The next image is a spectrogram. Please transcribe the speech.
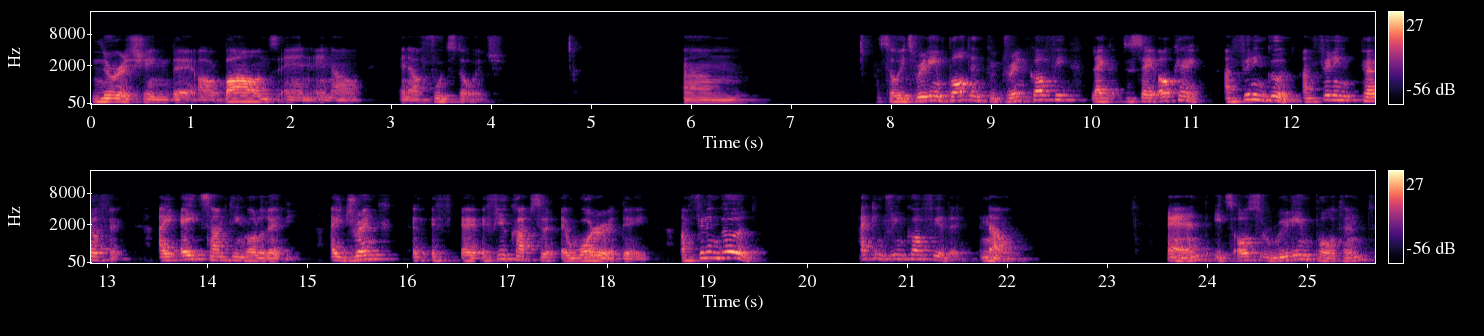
nourishing the, our bonds and, and our and our food storage. Um, so it's really important to drink coffee, like to say, okay, I'm feeling good. I'm feeling perfect. I ate something already. I drank a, a, a few cups of water a day. I'm feeling good. I can drink coffee a day now. And it's also really important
